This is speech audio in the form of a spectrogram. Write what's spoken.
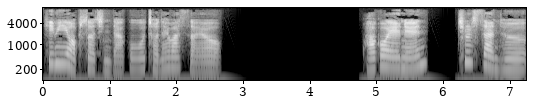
힘이 없어진다고 전해왔어요. 과거에는 출산 후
